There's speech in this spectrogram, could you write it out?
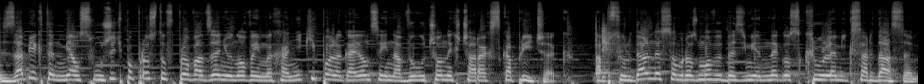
Zabieg ten miał służyć po prostu wprowadzeniu nowej mechaniki polegającej na wyuczonych czarach z kapliczek. Absurdalne są rozmowy bezimiennego z królem i Xardasem.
